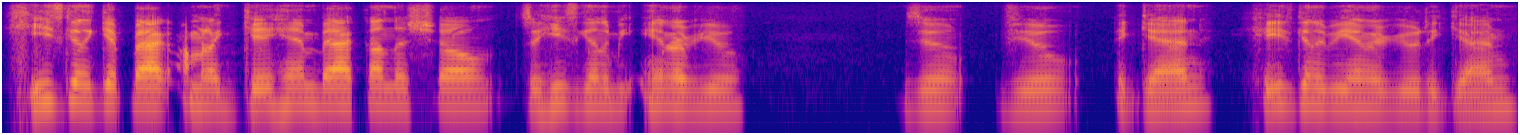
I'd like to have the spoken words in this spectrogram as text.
He's gonna get back. I'm gonna get him back on the show. So he's gonna be interviewed. View again. He's gonna be interviewed again.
